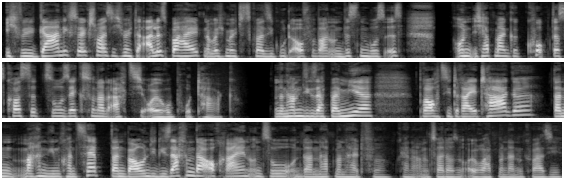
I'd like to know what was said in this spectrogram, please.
Ich will gar nichts wegschmeißen. Ich möchte alles behalten, aber ich möchte es quasi gut aufbewahren und wissen, wo es ist. Und ich habe mal geguckt, das kostet so 680 Euro pro Tag. Und dann haben die gesagt, bei mir braucht sie drei Tage, dann machen die ein Konzept, dann bauen die die Sachen da auch rein und so. Und dann hat man halt für, keine Ahnung, 2000 Euro hat man dann quasi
